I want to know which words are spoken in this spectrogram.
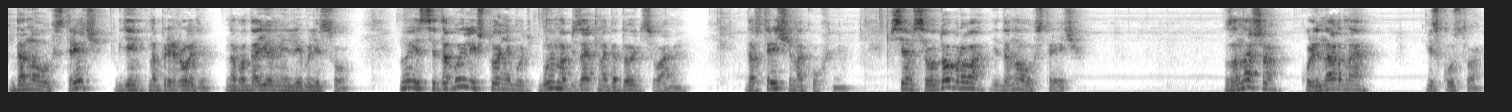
До новых встреч где-нибудь на природе, на водоеме или в лесу. Ну, если добыли что-нибудь, будем обязательно готовить с вами. До встречи на кухне. Всем всего доброго и до новых встреч. За наше кулинарное искусство.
